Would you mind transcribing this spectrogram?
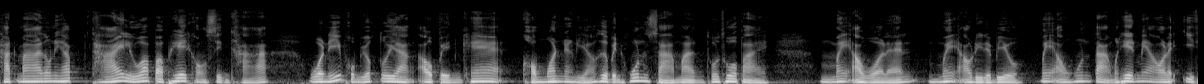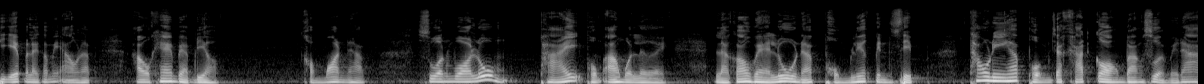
ถัดมาตรงนี้ครับ ท้ายหรือว่าประเภทของสินค้า วันนี้ผมยกตัวอย่างเอาเป็นแค่ common อย่างเดียวก็คือเป็นหุ้นสามัญทั่ว ๆ ไป ไม่เอา warrant ไม่เอา DW ไม่เอาหุ้นต่างประเทศไม่เอาอะไร ETF อะไรก็ไม่เอานะครับ เอาแค่แบบเดียว common นะครับ ส่วน volume price ผมเอาหมดเลย แล้วก็ value นะผมเลือกเป็น 10 เท่านี้ครับผมจะคัดกรองบางส่วนไม่ได้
